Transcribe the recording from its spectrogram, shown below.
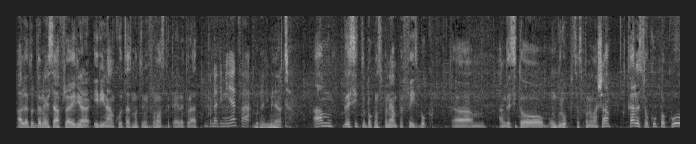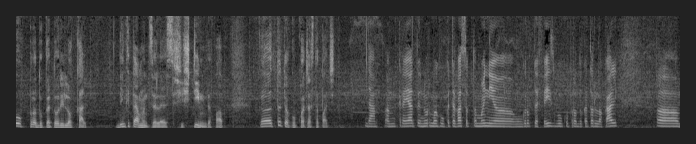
alături de noi se află Irina, Irina Ancuț, îți mulțumim frumos că te-ai alăturat. Bună dimineața! Bună dimineața! Am găsit, după cum spuneam, pe Facebook, um, am găsit o, un grup, să spunem așa, care se ocupă cu producătorii locali. Din câte am înțeles și știm, de fapt, că tu te ocupi cu această pagină. Da, am creat în urmă cu câteva săptămâni uh, un grup de Facebook cu producători locali. Uh,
